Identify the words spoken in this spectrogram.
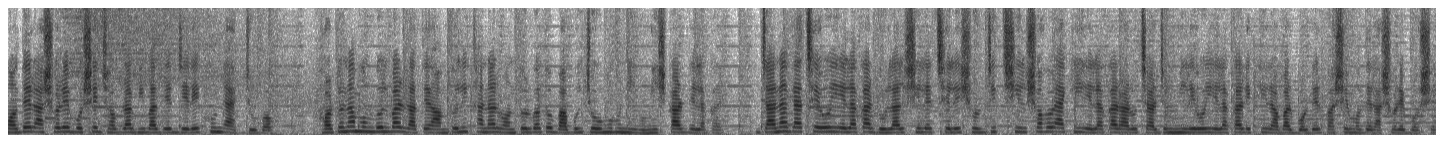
মদের আসরে বসে ঝগড়া বিবাদের জেরে খুন এক যুবক। ঘটনা মঙ্গলবার রাতে আমতলী থানার অন্তর্গত বাবুল চৌমুহনী উনিশ কার্ড এলাকায়। জানা গেছে, ওই এলাকার দুলাল শীলের ছেলে সুরজিৎ শীল সহ একই এলাকার আরও চারজন মিলে ওই এলাকার একটি রাবার বোর্ডের পাশে মদের আসরে বসে।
